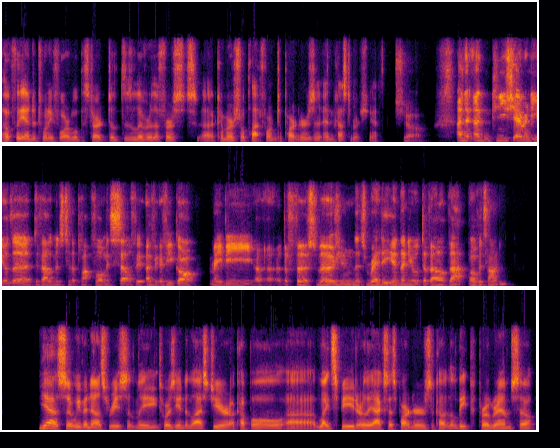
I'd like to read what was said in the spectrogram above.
hopefully, end of 24, we'll start to, to deliver the first uh, commercial platform to partners and, and customers. Yeah. Sure. And and can you share any other developments to the platform itself? Have, have you got maybe uh, uh, the first version that's ready, and then you'll develop that over time? Yeah, so we've announced recently, towards the end of last year, a couple uh, Lightspeed early access partners. We call it the LEAP program. So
